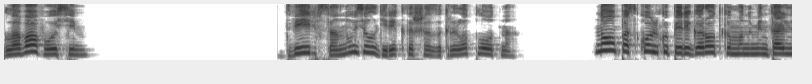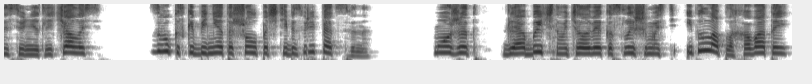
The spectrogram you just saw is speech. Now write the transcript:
Глава 8. Дверь в санузел директорша закрыла плотно. Но поскольку перегородка монументальностью не отличалась, звук из кабинета шел почти беспрепятственно. Может, для обычного человека слышимость и была плоховатой,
